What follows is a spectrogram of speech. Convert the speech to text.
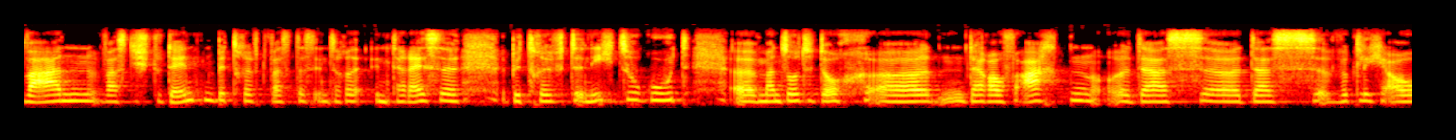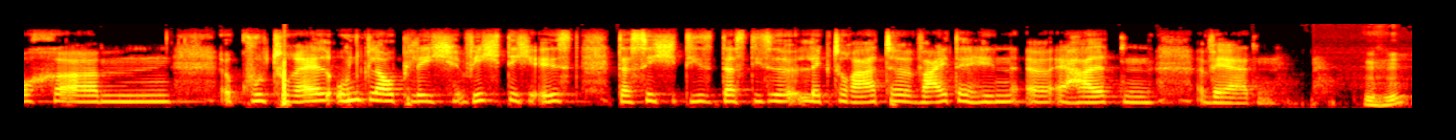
waren, was die Studenten betrifft, was das Interesse betrifft, nicht so gut. Äh, man sollte doch äh, darauf achten, dass äh, das wirklich auch ähm, kulturell unglaublich wichtig ist, dass sich die, dass diese Lektorate weiterhin erhalten werden. Mhm.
